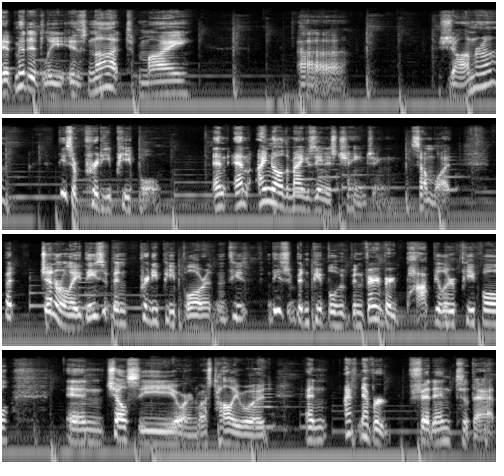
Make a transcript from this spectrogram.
admittedly, is not my uh, genre. These are pretty people. And, and I know the magazine is changing somewhat, but generally these have been pretty people, or these these have been people who've been very very popular people in Chelsea or in West Hollywood, and I've never fit into that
